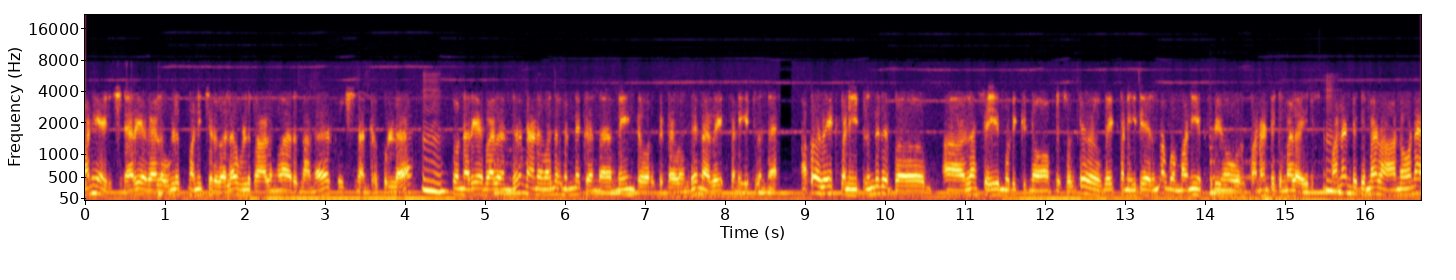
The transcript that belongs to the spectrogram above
மணி ஆயிடுச்சு. நிறைய வேலை உள்ளுக்கு பனிச்சர் வேலை உள்ளுக்கு ஆளுங்களா இருந்தாங்க டியூஷன் சென்டருக்குள்ள. ஸோ நிறைய வேலை இருந்து நான் வந்து முன்னுக்கு அந்த மெயின் டோர் கிட்ட வந்து நான் வெயிட் பண்ணிக்கிட்டு இருந்தேன். அப்போ வெயிட் பண்ணிக்கிட்டு இருந்துட்டு இப்போ எல்லாம் செய்ய முடிக்கணும் அப்படின்னு சொல்லிட்டு வெயிட் பண்ணிக்கிட்டே இருந்தேன் அப்போ மணி எப்படியும் ஒரு பன்னெண்டுக்கு மேல ஆயிடுச்சு. பன்னெண்டுக்கு மேல ஆனோடனே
